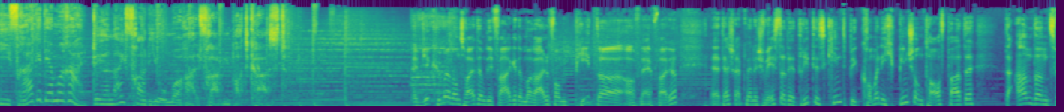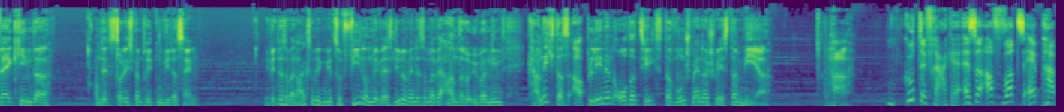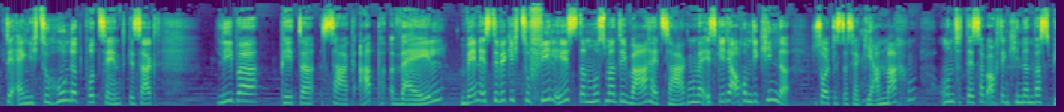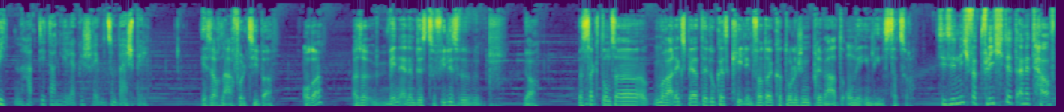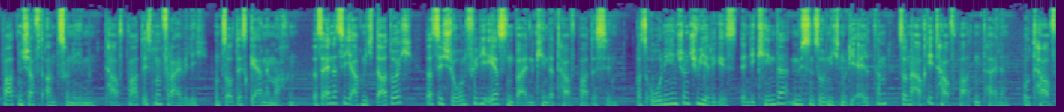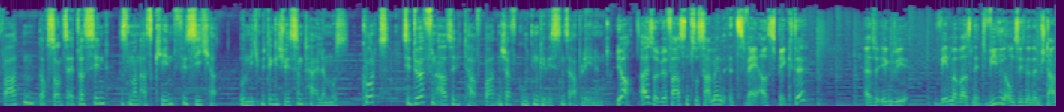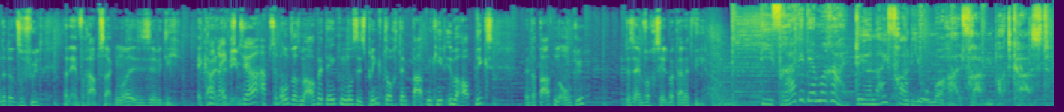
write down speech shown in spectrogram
Die Frage der Moral. Der Live-Radio Moralfragen-Podcast. Wir kümmern uns heute um die Frage der Moral von Peter auf Live-Radio. Äh, Der schreibt, meine Schwester hat ihr drittes Kind bekommen. Ich bin schon Taufpate der anderen zwei Kinder. Und jetzt soll ich es beim dritten wieder sein. Mir wird das aber langsam irgendwie zu viel und mir wäre es lieber, wenn das einmal wer andere übernimmt. Kann ich das ablehnen oder zählt der Wunsch meiner Schwester mehr? Ha, Gute Frage. Also auf WhatsApp habt ihr eigentlich zu 100% gesagt, lieber Peter, sag ab, weil wenn es dir wirklich zu viel ist, dann muss man die Wahrheit sagen, weil es geht ja auch um die Kinder. Du solltest das ja gern machen und deshalb auch den Kindern was bieten, hat die Daniela geschrieben zum Beispiel. ist auch nachvollziehbar, oder? Also, wenn einem das zu viel ist, ja. Was sagt unser Moralexperte Lukas Kehlin von der katholischen Privatuni in Linz dazu? Sie sind nicht verpflichtet, eine Taufpatenschaft anzunehmen. Taufpate ist man freiwillig und sollte es gerne machen. Das ändert sich auch nicht dadurch, dass sie schon für die ersten beiden Kinder Taufpate sind. Was ohnehin schon schwierig ist, denn die Kinder müssen so nicht nur die Eltern, sondern auch die Taufpaten teilen. Wo Taufpaten doch sonst etwas sind, das man als Kind für sich hat und nicht mit den Geschwistern teilen muss. Kurz, sie dürfen also die Taufpatenschaft guten Gewissens ablehnen. Ja, also wir fassen zusammen zwei Aspekte. Also irgendwie, wenn man was nicht will und sich nicht imstande dazu fühlt, dann einfach absagen, oder? Es ist ja wirklich egal bei Korrekt, wem. ja, absolut. Und was man auch bedenken muss, es bringt doch dem Patenkind überhaupt nichts, wenn der Patenonkel das einfach selber gar nicht will. Die Frage der Moral. Der Live-Radio Moralfragen-Podcast.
